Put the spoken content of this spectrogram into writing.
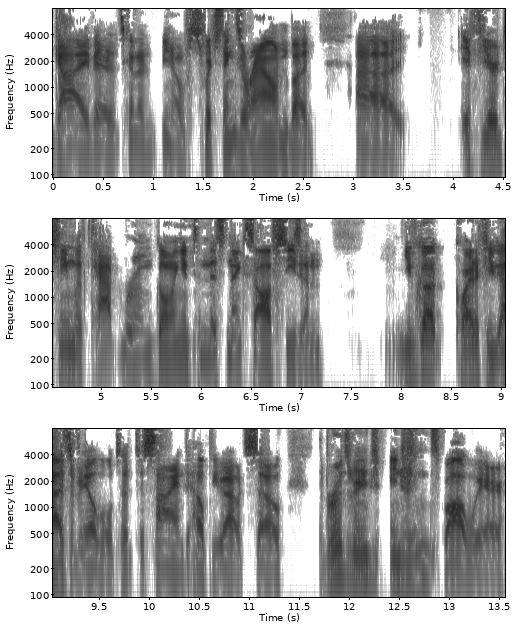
guy there that's going to, you know, switch things around. But, uh, if you're a team with cap room going into this next off season, you've got quite a few guys available to, to sign to help you out. So the Bruins are an interesting spot where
